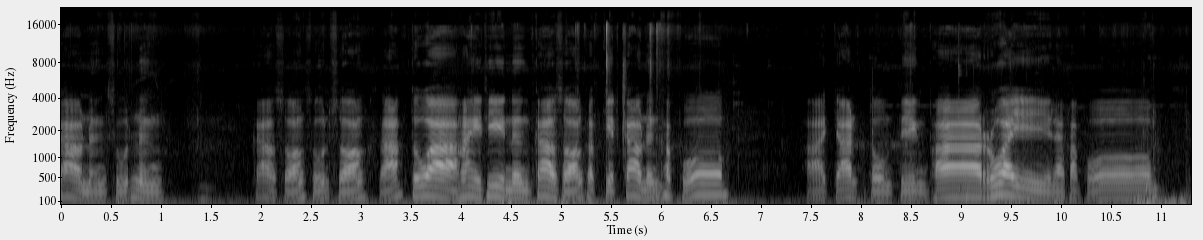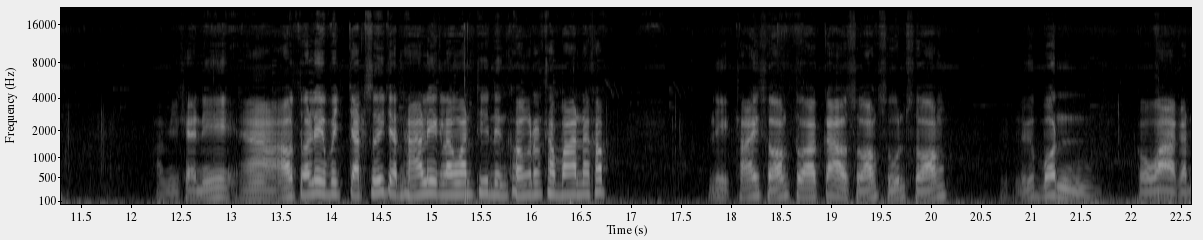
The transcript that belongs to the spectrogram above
9 1 0 1 9 2 0 2 3ตัวให้ที่1 9 2กับ7 9 1ครับผม อาจารย์ตรงเตียงพารวยนะครับผมอ่ามีแค่นี้อ่าเอาตัวเลขไปจัดซื้อจัดหาเลขรางวัลที่หนึ่งของรัฐบาลนะครับ เลขท้ายสองตัวเก้าสองศูนย์สองหรือบนก็ว่ากัน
